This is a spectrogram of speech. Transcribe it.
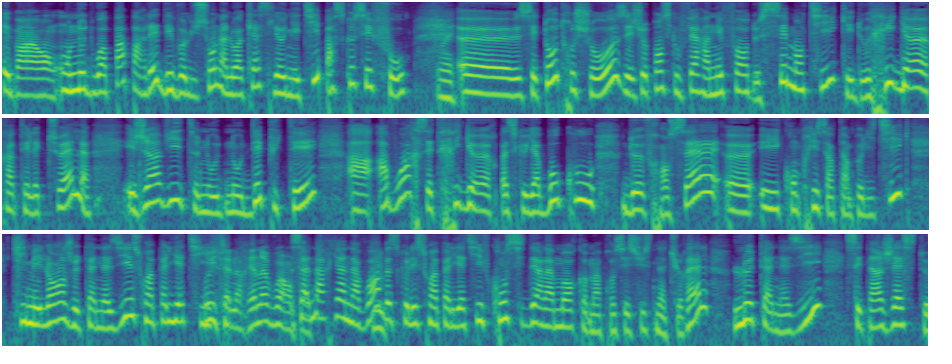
Eh ben, on ne doit pas parler d'évolution de la loi Claes-Leonetti parce que c'est faux. Ouais. Euh, c'est autre chose et je pense qu'il faut faire un effort de sémantique et de rigueur intellectuelle. Et j'invite nos, nos, députés à avoir cette rigueur parce qu'il y a beaucoup de Français, euh, et y compris certains politiques, qui mélangent euthanasie et soins palliatifs. Oui, ça n'a rien à voir. ça n'a rien à voir mmh. parce que les soins palliatifs considèrent la mort comme un processus naturel. L'euthanasie, c'est un geste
